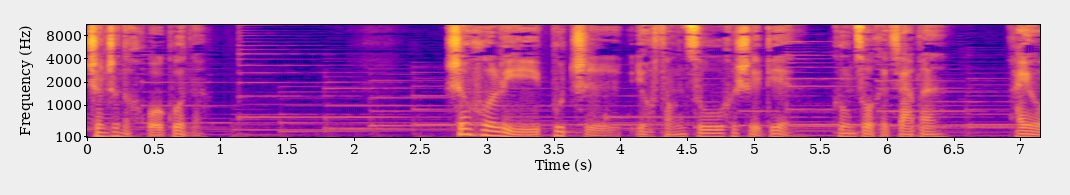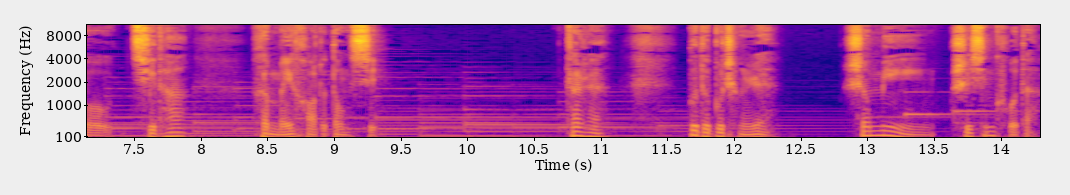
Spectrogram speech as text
真正的活过呢？生活里不只有房租和水电，工作和加班，还有其他很美好的东西。当然，不得不承认，生命是辛苦的，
